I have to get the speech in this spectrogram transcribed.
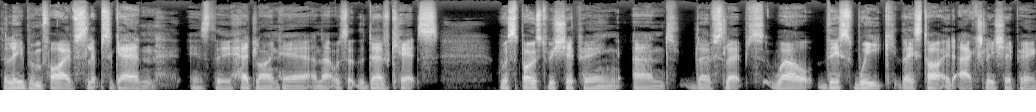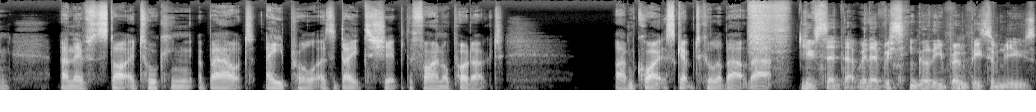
the Librem Five slips again is the headline here, and that was at the dev kits were supposed to be shipping and they've slipped. Well, this week they started actually shipping and they've started talking about April as a date to ship the final product. I'm quite skeptical about that. You've said that with every single Librem piece of news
